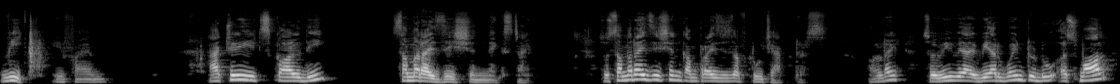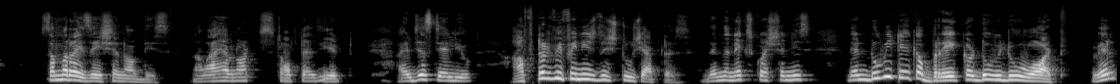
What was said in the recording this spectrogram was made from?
week if I am actually it's called the summarization next time. So summarization comprises of two chapters. Alright. So we we are going to do a small summarization of this. Now I have not stopped as yet. I'll just tell you after we finish these two chapters, then the next question is, then do we take a break or do we do what? Well,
